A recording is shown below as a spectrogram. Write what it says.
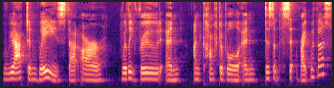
react in ways that are really rude and uncomfortable and doesn't sit right with us,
